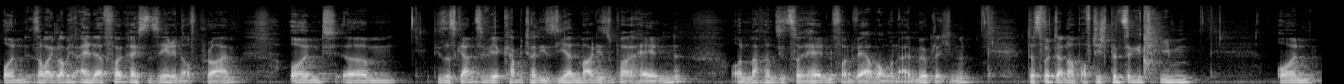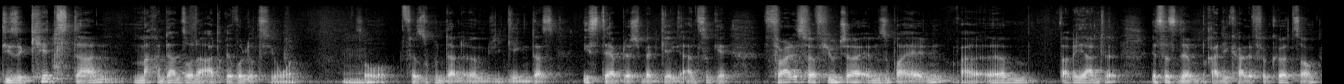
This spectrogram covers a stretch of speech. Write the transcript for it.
Und ist aber, glaube ich, eine der erfolgreichsten Serien auf Prime. Und ähm, dieses Ganze, wir kapitalisieren mal die Superhelden und machen sie zu Helden von Werbung und allem Möglichen. Das wird dann noch auf die Spitze getrieben. Und diese Kids dann machen dann so eine Art Revolution. So versuchen dann irgendwie gegen das Establishment gegen anzugehen. Fridays for Future im Superhelden-Variante ist das eine radikale Verkürzung.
